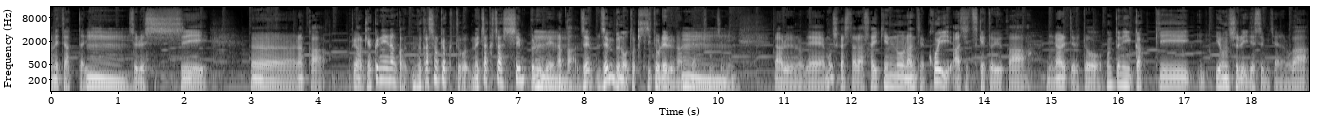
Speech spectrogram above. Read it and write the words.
重ねてあったうりん。するし、うん、なんか、だから逆になんか昔の曲ってめちゃくちゃシンプルで、うんなんかぜ全部の音聞き取れるなみたいな気持ちになるので、もしかしたら最近のなんていうの、濃い味付けというか、に慣れてると、本当に楽器4種類ですみたいなのが、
